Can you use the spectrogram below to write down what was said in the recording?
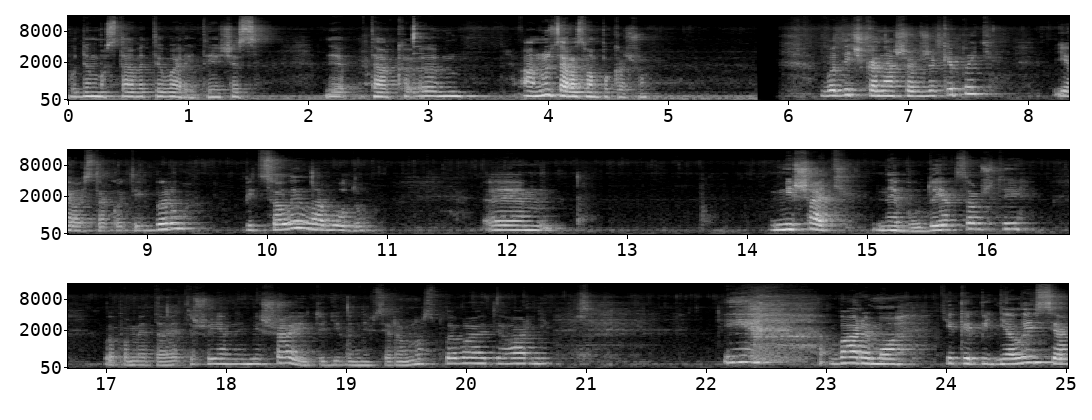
Будемо ставити варити. Я зараз. Так. Ем... А, ну зараз вам покажу. Водичка наша вже кипить. Я ось так от їх беру, підсолила воду. Ем, мішати не буду, як завжди. Ви пам'ятаєте, що я не мішаю, і тоді вони все одно спливають гарні. І варимо, тільки піднялися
